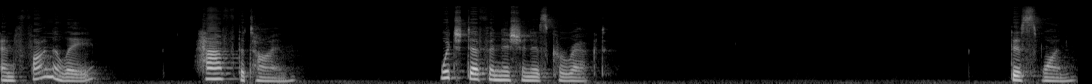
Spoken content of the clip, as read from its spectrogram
And finally, half the time. Which definition is correct? This one.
